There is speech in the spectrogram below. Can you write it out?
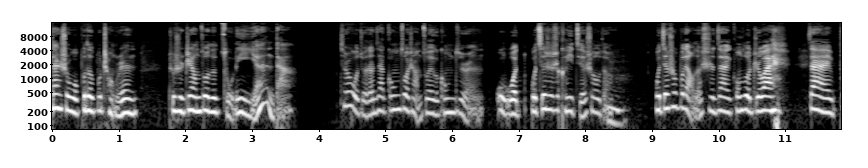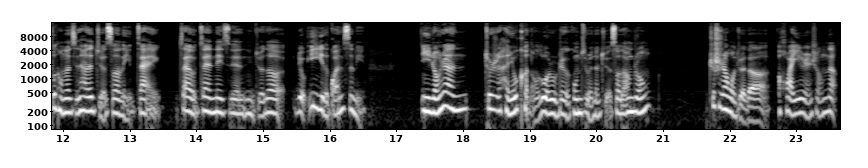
但是我不得不承认，就是这样做的阻力也很大。其实我觉得在工作上做一个工具人，我我我其实是可以接受的。我接受不了的是在工作之外。在不同的其他的角色里，在在在那些你觉得有意义的关系里，你仍然就是很有可能落入这个工具人的角色当中，这是让我觉得怀疑人生的。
